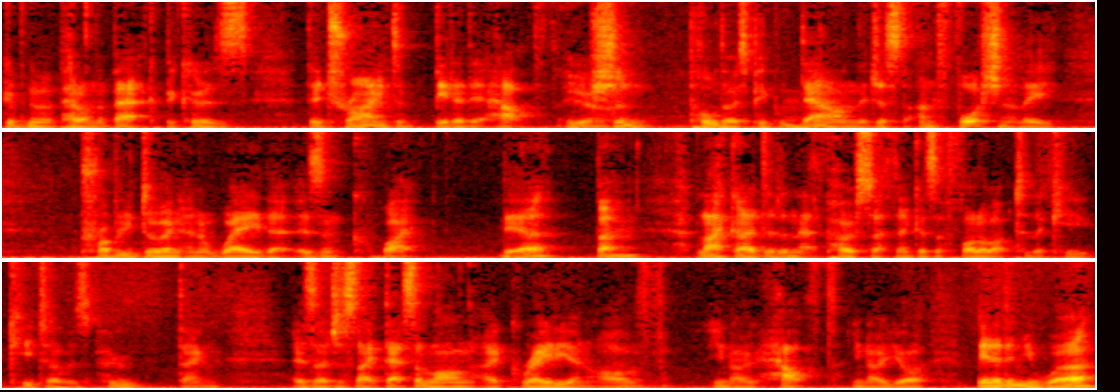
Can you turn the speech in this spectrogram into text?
give them a pat on the back because they're trying to better their health and Yeah. you shouldn't pull those people Mm. down they're just unfortunately probably doing it in a way that isn't quite there but Mm. like I did in that post, I think as a follow up to the keto is poo thing, is I just like that's along a gradient of you know health. You know, you're better than you were,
